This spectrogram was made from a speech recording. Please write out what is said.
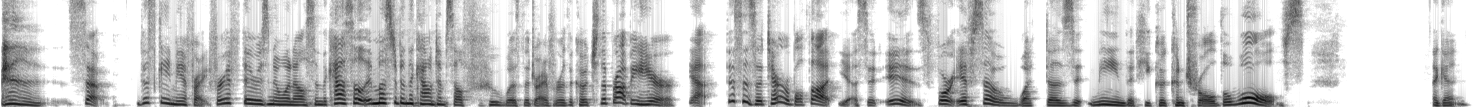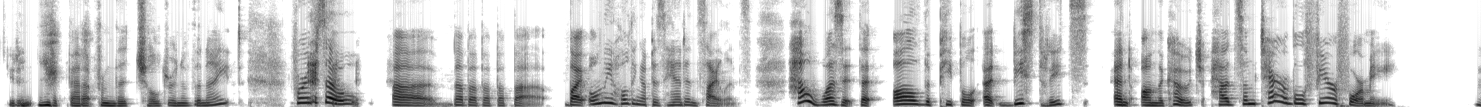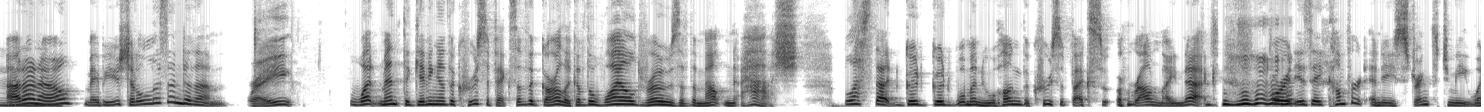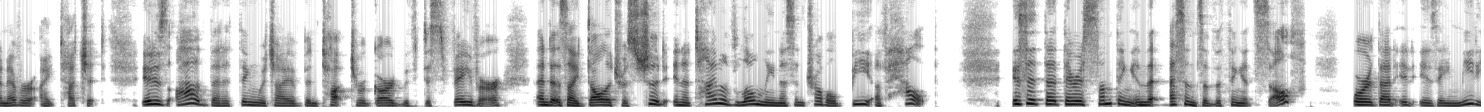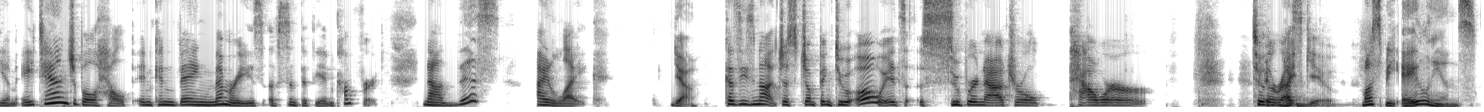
so this gave me a fright. For if there is no one else in the castle, it must have been the count himself who was the driver of the coach that brought me here. Yeah, this is a terrible thought. Yes, it is. For if so, what does it mean that he could control the wolves? Again, you didn't pick that up from the children of the night. For if so, uh, ba ba ba ba ba. By only holding up his hand in silence, how was it that all the people at Bistritz and on the coach had some terrible fear for me? I don't Mm, know. Maybe you should have listened to them. Right? What meant the giving of the crucifix, of the garlic, of the wild rose, of the mountain ash? Bless that good, good woman who hung the crucifix around my neck, for it is a comfort and a strength to me whenever I touch it. It is odd that a thing which I have been taught to regard with disfavor, and as idolatrous should, in a time of loneliness and trouble, be of help. Is it that there is something in the essence of the thing itself? Or that it is a medium, a tangible help in conveying memories of sympathy and comfort. Now, this I like yeah. Because he's not just jumping to, oh, it's supernatural power to the It might- rescue. Must be aliens.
